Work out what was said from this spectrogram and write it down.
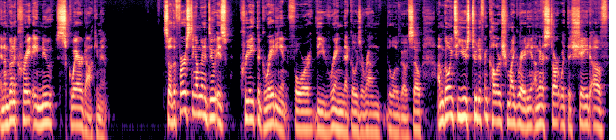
and I'm gonna create a new square document. So the first thing I'm gonna do is create the gradient for the ring that goes around the logo. So I'm going to use two different colors for my gradient. I'm going to start with the shade of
